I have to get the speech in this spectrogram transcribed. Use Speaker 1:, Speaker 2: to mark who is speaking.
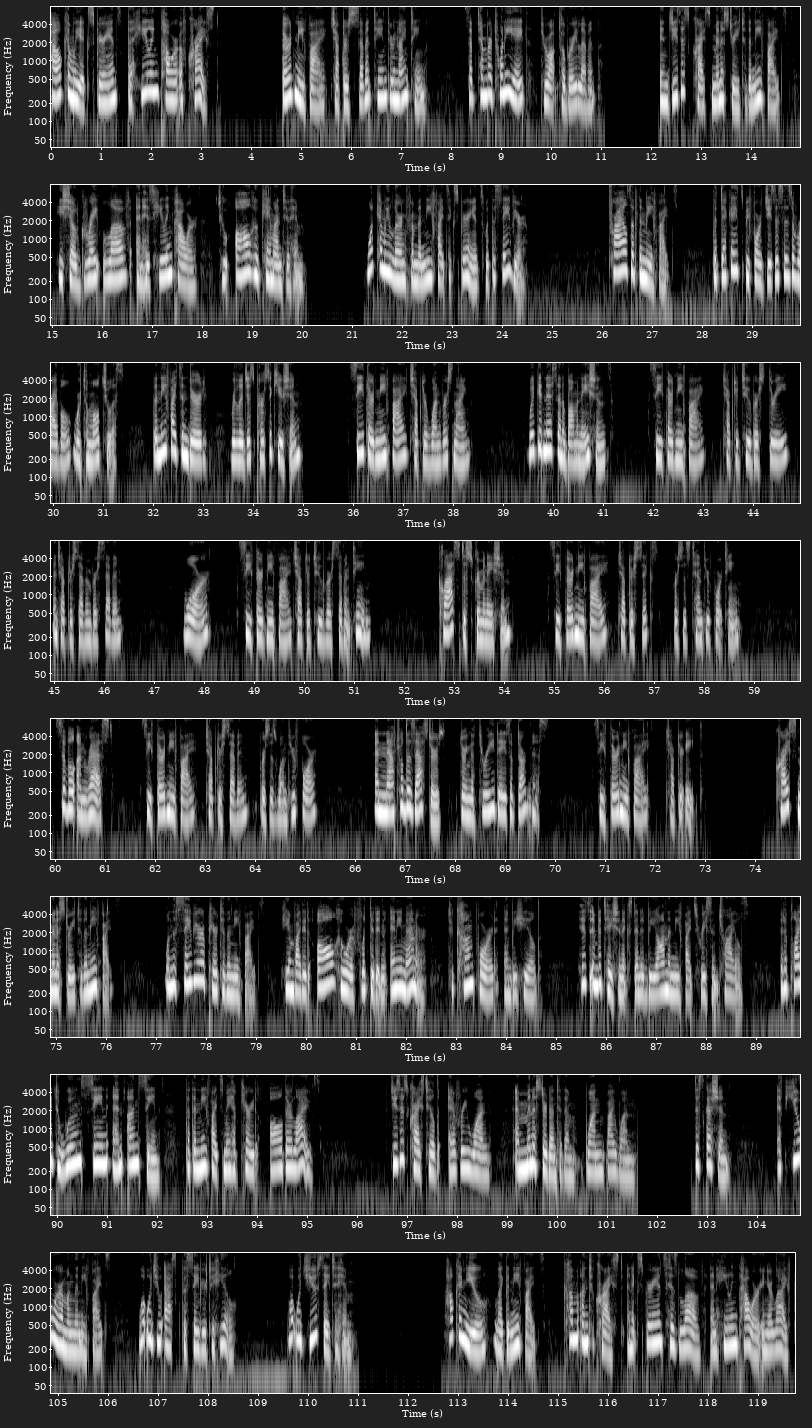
Speaker 1: How can we experience the healing power of Christ? 3 Nephi chapters 17 through 19, September 28th through October 11th. In Jesus Christ's ministry to the Nephites, he showed great love and his healing power to all who came unto him. What can we learn from the Nephites' experience with the Savior? Trials of the Nephites. The decades before Jesus' arrival were tumultuous. The Nephites endured religious persecution. See 3 Nephi chapter 1 verse 9. Wickedness and abominations. See 3 Nephi chapter 2 verse 3 and chapter 7 verse 7. War. See 3 Nephi chapter 2 verse 17. Class discrimination. See 3 Nephi chapter 6 verses 10 through 14. Civil unrest. See 3 Nephi chapter 7 verses 1 through 4. And natural disasters during the 3 days of darkness. See 3 Nephi chapter 8. Christ's ministry to the Nephites. When the Savior appeared to the Nephites, he invited all who were afflicted in any manner to come forward and be healed. His invitation extended beyond the Nephites' recent trials. It applied to wounds seen and unseen that the Nephites may have carried all their lives. Jesus Christ healed every one and ministered unto them one by one. Discussion If you were among the Nephites, what would you ask the Savior to heal? What would you say to him? How can you, like the Nephites, come unto Christ and experience his love and healing power in your life?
